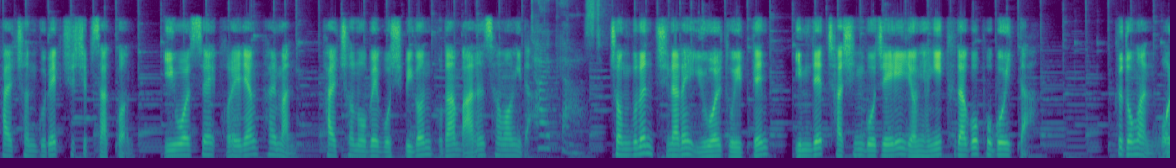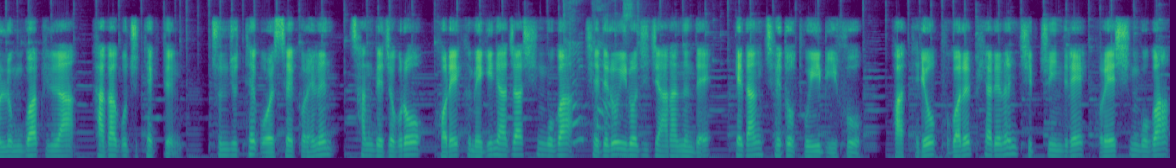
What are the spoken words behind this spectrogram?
8,974건, 이월세 거래량 8만 8,552건보다 많은 상황이다. 정부는 지난해 6월 도입된 임대차 신고제의 영향이 크다고 보고 있다. 그동안 원룸과 빌라, 다가구 주택 등 준주택 월세 거래는 상대적으로 거래 금액이 낮아 신고가 제대로 이루어지지 않았는데 해당 제도 도입 이후 과태료 부과를 피하려는 집주인들의 거래 신고가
